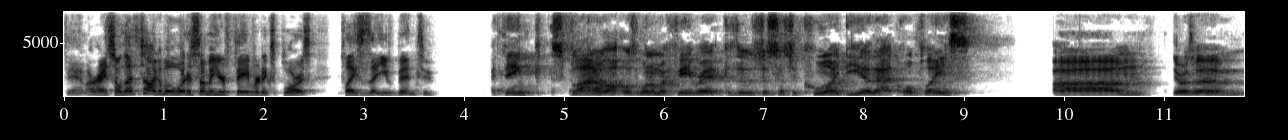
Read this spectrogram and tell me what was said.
Damn. All right. So let's talk about what are some of your favorite explorers, places that you've been to. I think Splat-a-Lot was one of my favorite because it was just such a cool idea. That whole place. Um, there was a,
